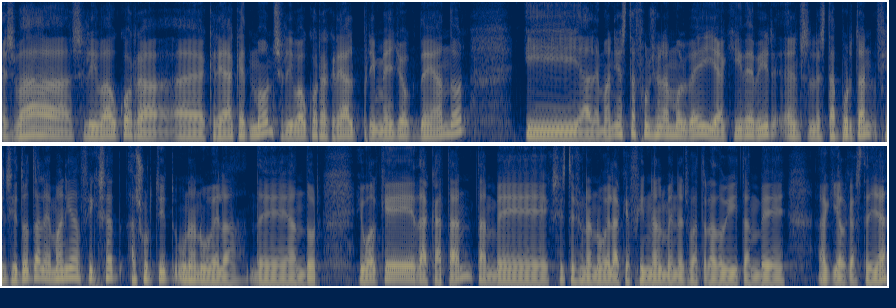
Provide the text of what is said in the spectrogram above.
es va, se li va ocórrer eh, crear aquest món, se li va ocórrer crear el primer joc d'Andor, i Alemanya està funcionant molt bé i aquí De Vir ens l'està portant. Fins i tot Alemanya, fixa't, ha sortit una novel·la d'Andor. Igual que de Catan, també existeix una novel·la que finalment es va traduir també aquí al castellà.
